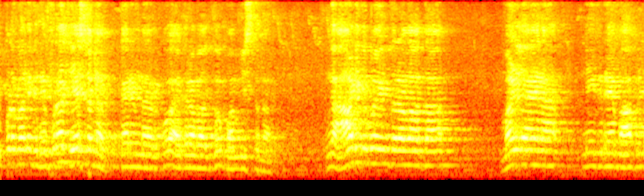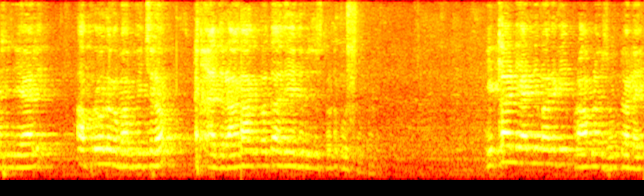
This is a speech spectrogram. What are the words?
ఇప్పుడు మనకి రిఫరల్ చేస్తున్నారు. కరీంనగర్కు హైదరాబాద్కు పంపిస్తున్నారు. ఇంకా ఆడికి పోయిన తర్వాత మళ్ళీ ఆయన నీకు రేపు ఆపరేషన్ చేయాలి అప్రూవల్కి పంపించడం అది రాకపోతే అదే ఎదురు చూసుకుంటూ కూర్చుంటాడు. ఇట్లాంటివన్నీ మనకి ప్రాబ్లమ్స్ ఉంటున్నాయి.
